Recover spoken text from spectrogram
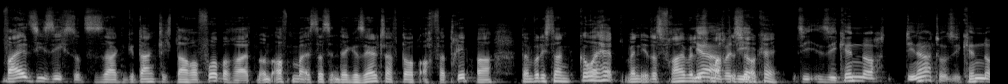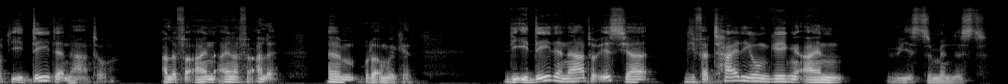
weil sie sich sozusagen gedanklich darauf vorbereiten. Und offenbar ist das in der Gesellschaft dort auch vertretbar. Dann würde ich sagen, go ahead. Wenn ihr das freiwillig ja, macht, ist die, ja okay. Sie, sie kennen doch die NATO, Sie kennen doch die Idee der NATO. Alle für einen, einer für alle. Ähm, oder umgekehrt. Die Idee der NATO ist ja die Verteidigung gegen einen, wie es zumindest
